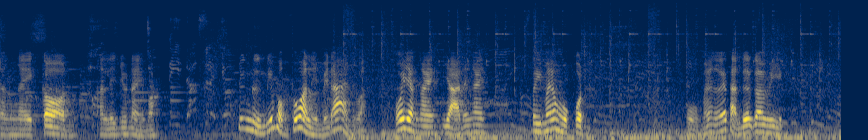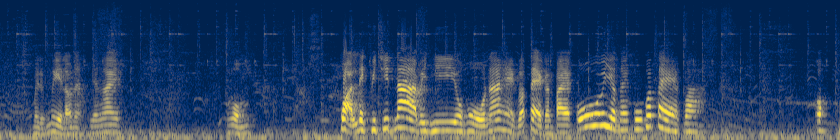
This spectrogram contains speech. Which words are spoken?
ยังไงก่อนอันเลนอยู่ไหนวะหนึ่งหนึ่งนี่ผมสู้อันเลนไม่ได้เลยวะโอ้ยยังไงอย่ายังไงตีไหมโอ้โหกดโอ้แม่งเอ้ยตัดเลือดก็มีอีกไม่ถึงเมตรแล้วเนี่ยยังไง ผมกวาดเหล็กพิชิตหน้าไปทีโอ้โหหน้าแหกแล้วแตกกันไป โอ้ยยังไงกูก็แตกว่ะโอ้โห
